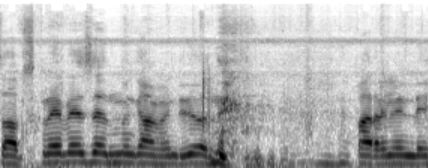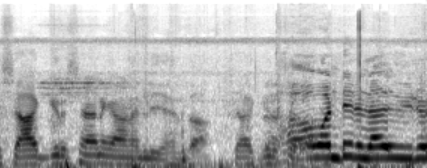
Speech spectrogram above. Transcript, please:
സബ്സ്ക്രൈബേഴ്സ് എന്നും കമന്റ് വന്ന് പറയലുണ്ട് ഷാക്കിർ ഷാൻ കാണല്ലേ എന്താ? ഷാക്കിർ ഷാൻ. വണ്ടി വീഡിയോ.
